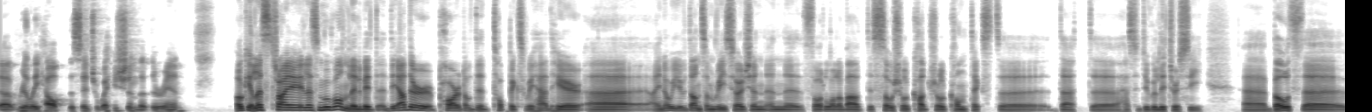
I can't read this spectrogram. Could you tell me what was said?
uh, really help the situation that they're in. Okay, let's try. Let's move on a little bit. The other part of the topics we had here, uh, I know you've done some research and, and uh, thought a lot about the social cultural context uh, that uh, has to do with literacy, uh, both uh,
